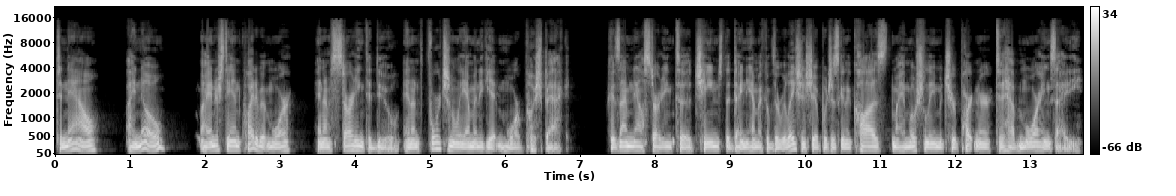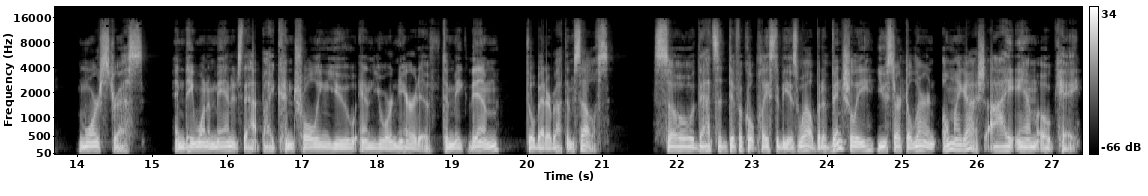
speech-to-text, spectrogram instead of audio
to now I know, I understand quite a bit more and I'm starting to do. And unfortunately, I'm going to get more pushback because I'm now starting to change the dynamic of the relationship, which is going to cause my emotionally immature partner to have more anxiety, more stress. And they want to manage that by controlling you and your narrative to make them feel better about themselves. So that's a difficult place to be as well. But eventually you start to learn, oh my gosh, I am okay.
